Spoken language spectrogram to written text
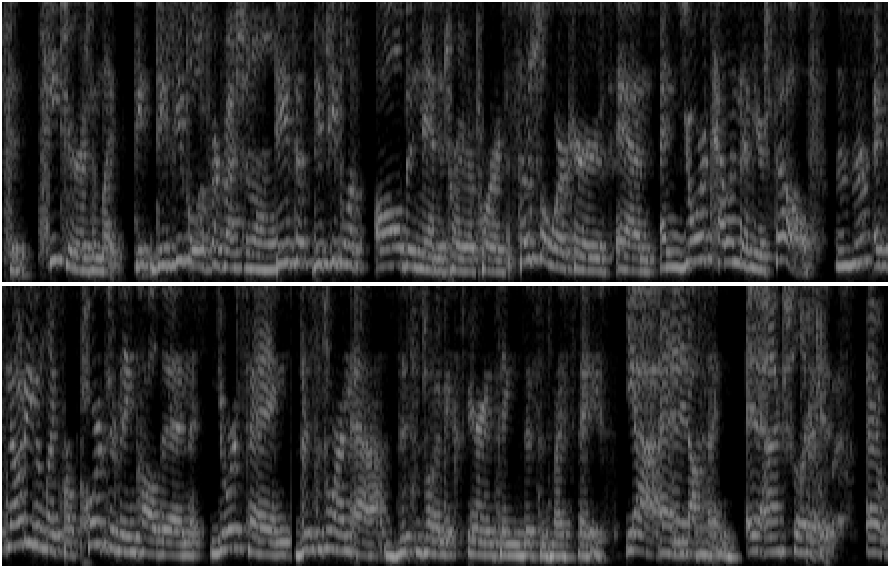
to teachers and like th- these people School professionals. these these people have all been mandatory reporters social workers and and you're telling them yourself. Mm-hmm. it's not even like reports are being called in. You're saying this is where i'm at. This is what i'm experiencing. This is my space. Yeah and, and nothing. and actually crickets. uh,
